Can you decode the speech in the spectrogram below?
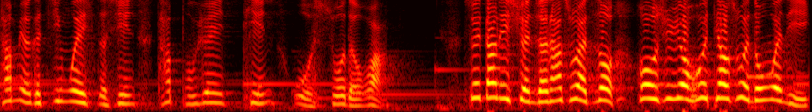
他没有一个敬畏的心，他不愿意听我说的话。所以当你选择他出来之后，后续又会跳出很多问题。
